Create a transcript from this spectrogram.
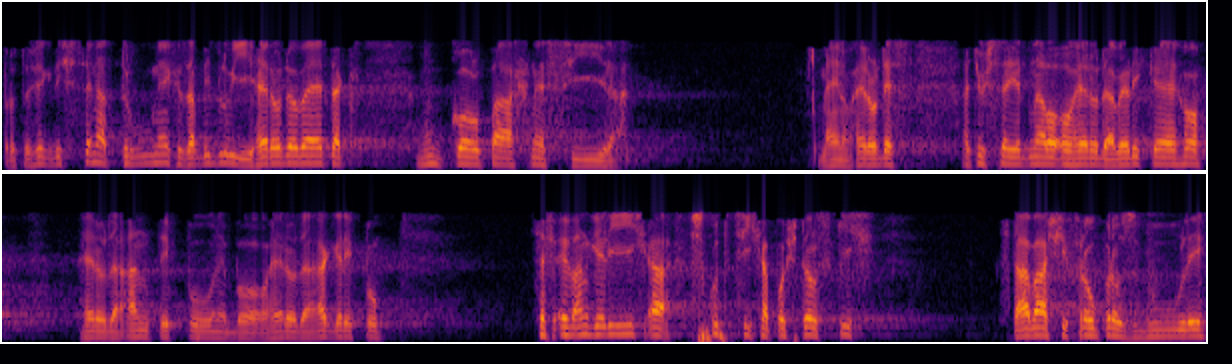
Protože když se na trůnech zabydlují Herodové, tak vůkol páchne síra. Jméno Herodes, ať už se jednalo o Heroda Velikého, Heroda Antipu nebo Heroda Agripu, se v evangelích a skutcích apoštolských stává šifrou pro zvůli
